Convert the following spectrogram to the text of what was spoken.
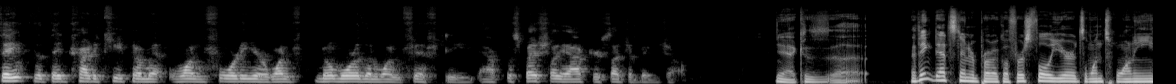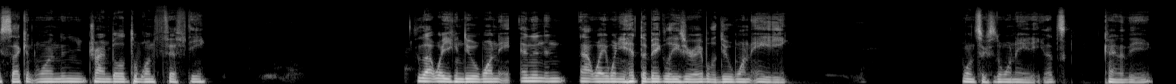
think that they'd try to keep him at 140 or one no more than 150, especially after such a big jump. Yeah, because uh, I think that's standard protocol. First full year, it's 120. Second one, then you try and build it to 150. So that way you can do one, and then that way when you hit the big leagues, you're able to do 180, 160 to 180. That's kind of the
